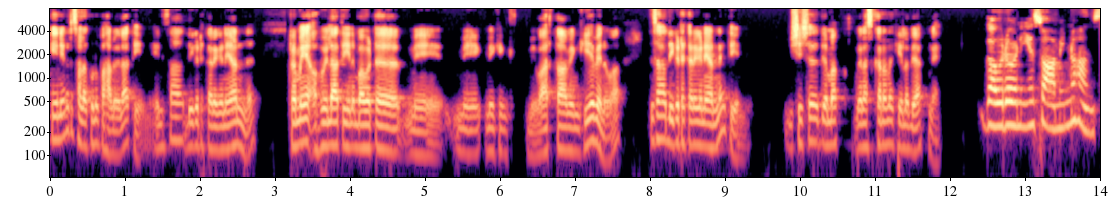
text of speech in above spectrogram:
කියන එකට සලකුණු පහළ වෙලා තියෙනවා. ඒ නිසා දිගට කරගෙන යන්න ක්‍රමය අහුවෙලා තියෙන බවට මේ මේ මේකෙන් මේ වார்த்தාවෙන් කියවෙනවා. නිසා දිගට කරගෙන යන්නයි තියෙන්නේ. විශේෂ දෙයක් වෙනස් කරන්න කියලා දෙයක් නැහැ. ගෞරවනීය ස්වාමින්වහන්ස.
